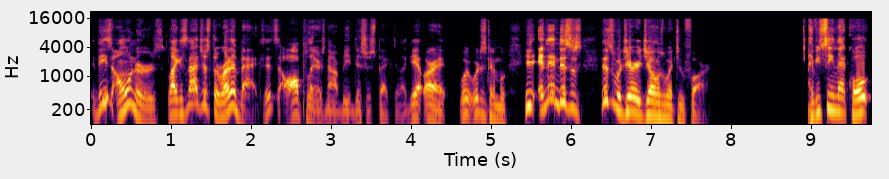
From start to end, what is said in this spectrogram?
these owners, like it's not just the running backs; it's all players now being disrespected. Like, yeah, all right, we're, we're just gonna move. He, and then this is this is where Jerry Jones went too far. Have you seen that quote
